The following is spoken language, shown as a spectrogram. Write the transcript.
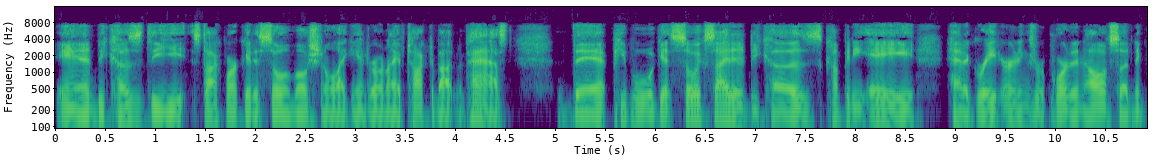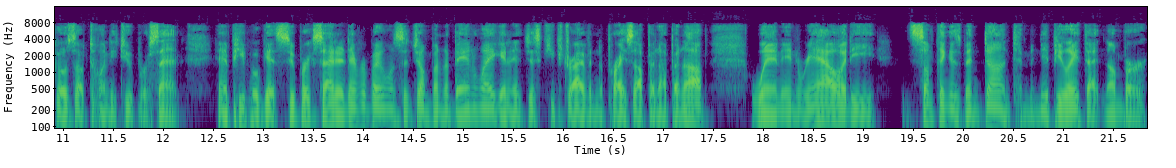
And because the stock market is so emotional, like Andrew and I have talked about in the past, that people will get so excited because company A had a great earnings report and all of a sudden it goes up 22%. And people get super excited and everybody wants to jump on the bandwagon and it just keeps driving the price up and up and up. When in reality, something has been done to manipulate that number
